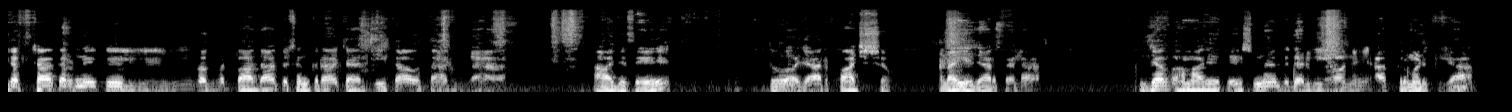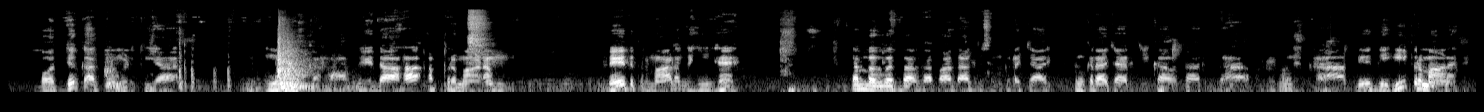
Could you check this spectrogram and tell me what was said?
रक्षा करने के लिए ही भगवत पादात शंकराचार्य जी का अवतार हुआ आज से 2005 सौ, अढ़ाई हज़ार पहला जब हमारे देश में विदर्भियों ने आक्रमण किया, बौद्धिक आक्रमण किया, उन्होंने कहा वेदाहा अप्रमाणम। वेद प्रमाण नहीं है। तब भगवत बाबा पादात शंकराचार्य शंकराचार्य जी का अवतार हुआ और उन्होंने कहा, वेद ही प्रमाण है।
